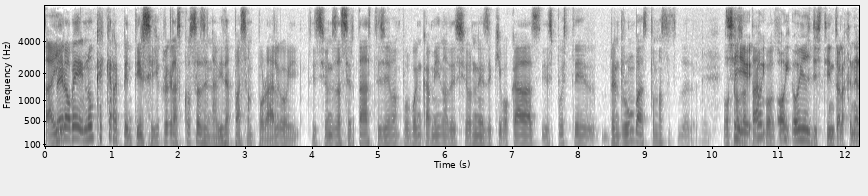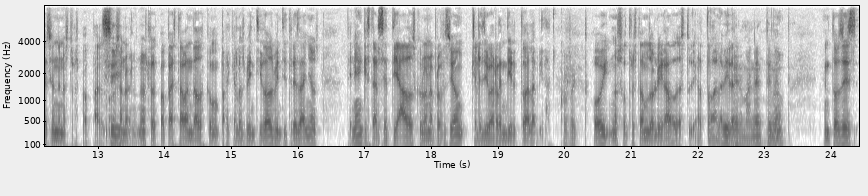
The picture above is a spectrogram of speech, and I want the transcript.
Ahí, Pero ve, nunca hay que arrepentirse. Yo creo que las cosas en la vida pasan por algo y decisiones acertadas te llevan por buen camino, decisiones equivocadas y después te enrumbas, tomas eh, otros sí, atajos. hoy, hoy es distinto a la generación de nuestros papás. ¿no? Sí. O sea, nu- nuestros papás estaban dados como para que a los 22, 23 años tenían que estar seteados con una profesión que les iba a rendir toda la vida. Correcto. Hoy nosotros estamos obligados a estudiar toda la vida. Permanentemente. ¿no? Entonces,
